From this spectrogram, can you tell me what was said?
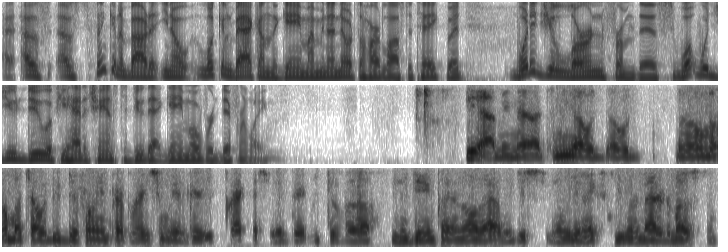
I, I, was I was thinking about it. You know, looking back on the game. I mean, I know it's a hard loss to take, but what did you learn from this? What would you do if you had a chance to do that game over differently? Yeah, I mean, uh, to me, I would I would I don't know how much I would do differently in preparation. We had a great week of practice. We had a great week of uh, you know game plan and all that. We just you know we didn't execute when it mattered the most. And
